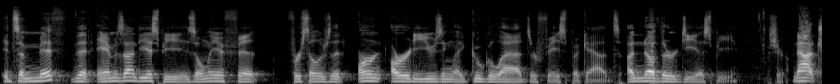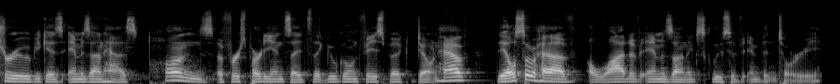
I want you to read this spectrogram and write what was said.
it's a myth that Amazon DSP is only a fit for sellers that aren't already using like Google ads or Facebook ads, another DSP. Sure. Not true because Amazon has tons of first party insights that Google and Facebook don't have. They also have a lot of Amazon exclusive inventory.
